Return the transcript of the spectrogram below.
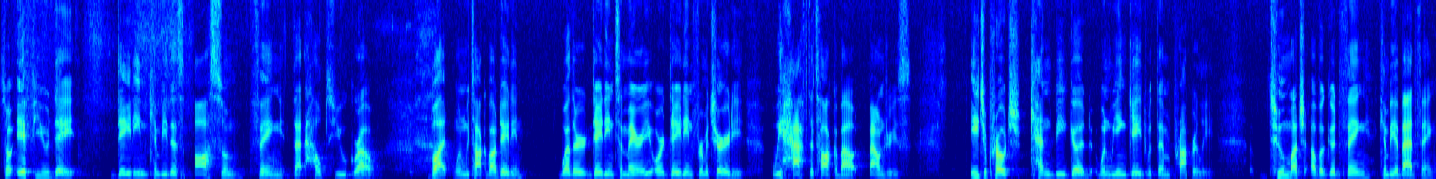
So if you date, dating can be this awesome thing that helps you grow. But when we talk about dating, whether dating to marry or dating for maturity, we have to talk about boundaries. Each approach can be good when we engage with them properly. Too much of a good thing can be a bad thing.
